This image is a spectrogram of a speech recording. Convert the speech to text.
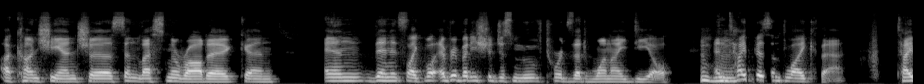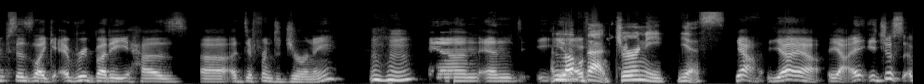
uh, conscientious and less neurotic and and then it's like well everybody should just move towards that one ideal. Mm-hmm. and type isn't like that. Type says like everybody has uh, a different journey. Mm-hmm. and and I love know, that course, journey. Yes. Yeah yeah yeah yeah. It, it just uh,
